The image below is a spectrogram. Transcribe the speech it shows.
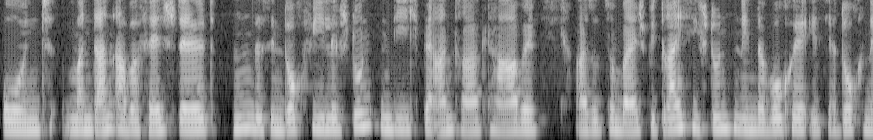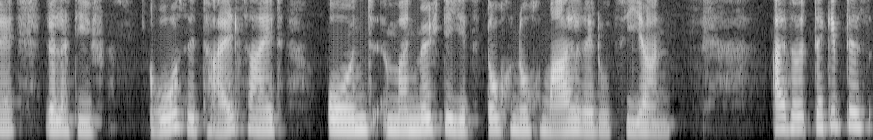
und man dann aber feststellt, hm, das sind doch viele Stunden, die ich beantragt habe. Also zum Beispiel 30 Stunden in der Woche ist ja doch eine relativ große Teilzeit und man möchte jetzt doch noch mal reduzieren. Also da gibt es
